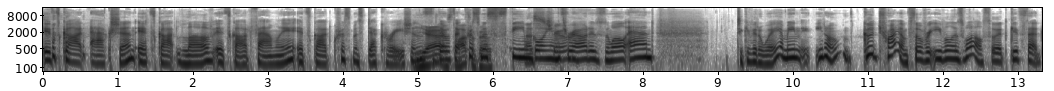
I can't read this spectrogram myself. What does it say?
It's got action, it's got love, it's got family, it's got Christmas decorations. Yes, there was that Christmas theme That's going true. throughout as well. And to give it away, I mean, you know, good triumphs over evil as well. So it gives that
